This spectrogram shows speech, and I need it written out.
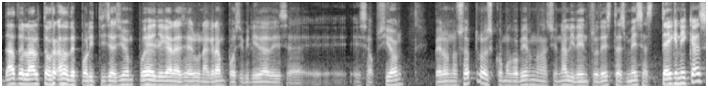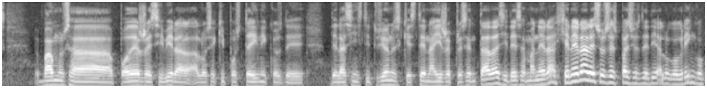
dado el alto grado de politización, puede llegar a ser una gran posibilidad esa, eh, esa opción pero nosotros como gobierno nacional y dentro de estas mesas técnicas vamos a poder recibir a, los equipos técnicos de, las instituciones que estén ahí representadas y de esa manera generar esos espacios de diálogo gringo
